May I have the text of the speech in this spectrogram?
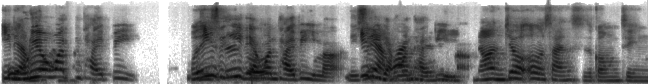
一五六万台币。我的意思是，一两万台币嘛，你是一两万台币嘛，然后你就二三十公斤，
